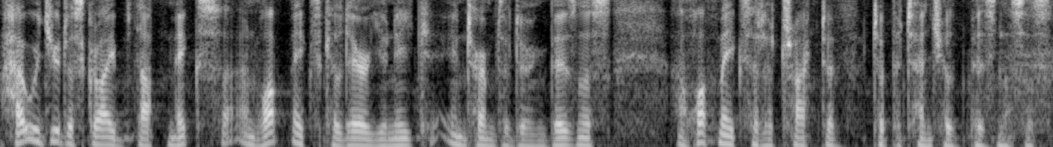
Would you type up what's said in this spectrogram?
How would you describe that mix and what makes Kildare unique in terms of doing business and what makes it attractive to potential businesses?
